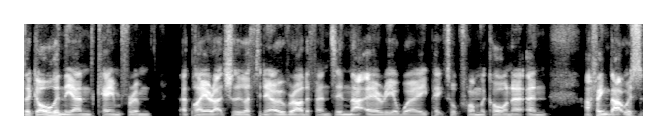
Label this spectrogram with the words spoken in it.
The goal in the end came from a player actually lifting it over our defense in that area where he picked up from the corner. And I think that was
